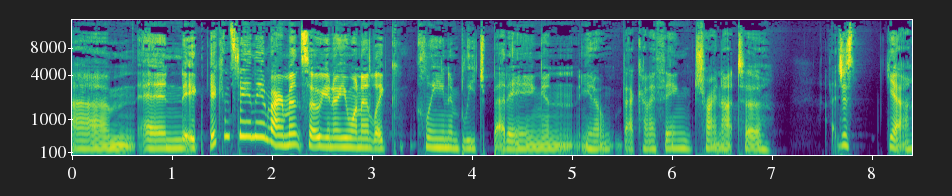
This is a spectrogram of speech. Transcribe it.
um, and it, it can stay in the environment. So, you know, you want to like clean and bleach bedding and, you know, that kind of thing. Try not to just, yeah.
